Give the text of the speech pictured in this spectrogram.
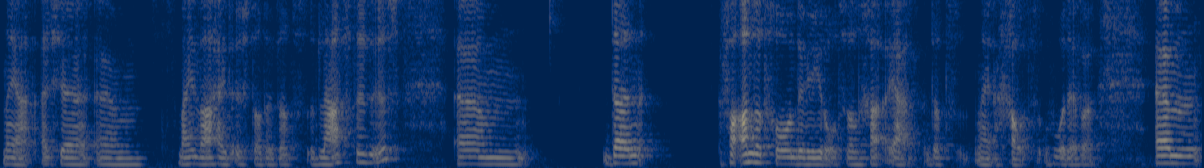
Nou ja, als je, um, mijn waarheid is dat het dat het laatste is, um, dan verandert gewoon de wereld. Dan ga, ja, dat, nou ja, goud, whatever. Um,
